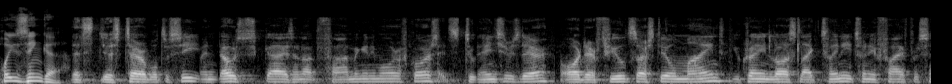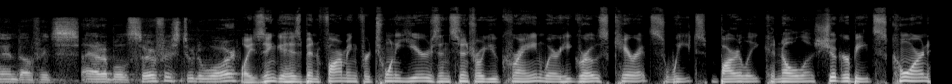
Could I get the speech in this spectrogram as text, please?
Huizinga. That's just terrible to see. And those guys are not farming anymore, of course. It's too dangerous there. Or their fields are still mined. Ukraine lost like 20, 25% of its arable surface to the war. Huizinga has been farming for 20 years in central Ukraine, where he grows carrots, wheat, barley, canola, sugar beets, corn,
